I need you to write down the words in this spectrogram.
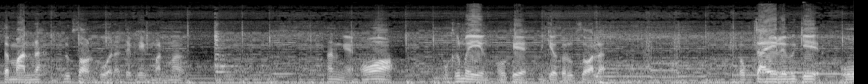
แต่มันนะ ลูกศรโหดนะ แต่เพลงมันมาก นั่นไง อ๋อ มันขึ้นมาเอง โอเค ไม่เกี่ยวกับลูกศรล้วตกใจเลยเมื่อกี้ โอ้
